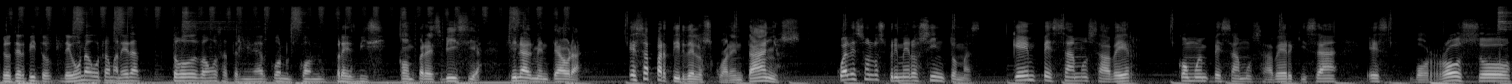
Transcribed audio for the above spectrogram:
Pero te repito, de una u otra manera todos vamos a terminar con, con presbicia. con presbicia. Finalmente, ahora, es a partir de los 40 años. ¿Cuáles son los primeros síntomas? ¿Qué empezamos a ver? ¿Cómo empezamos a ver? Quizá es borroso,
